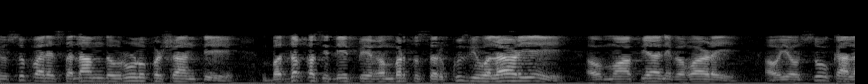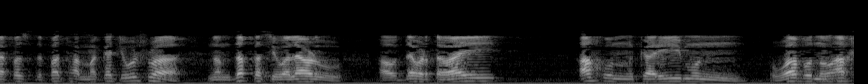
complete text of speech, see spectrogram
یوسف علی السلام د ورونو په شانتي بدقه سي دی پیغمبر ته سرکوزي ولاړی او معافیا نه بغواړی او یو سو کال پس د فتح مکه چې وشوه نم دقه سي ولاړو او د ورته وای اخ کریم وابن اخ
